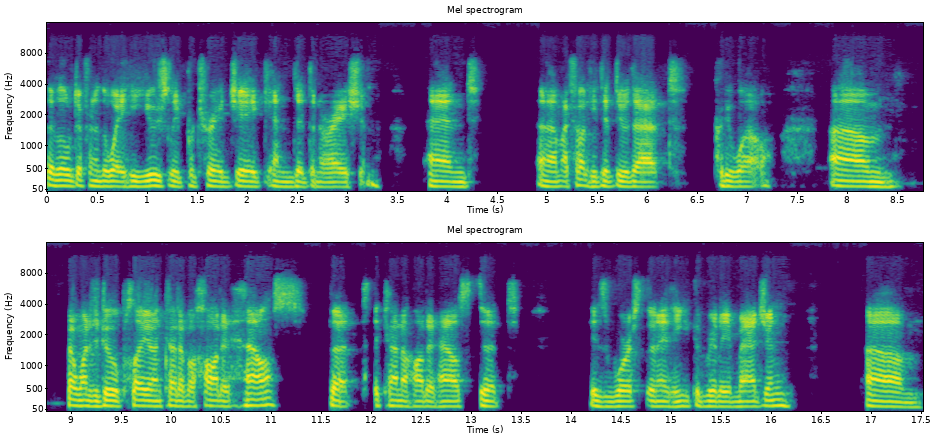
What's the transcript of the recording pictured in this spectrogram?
a little different in the way he usually portrayed Jake and did the narration. And um, I felt he did do that pretty well. Um, I wanted to do a play on kind of a haunted house but the kind of haunted house that is worse than anything you could really imagine. Um,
